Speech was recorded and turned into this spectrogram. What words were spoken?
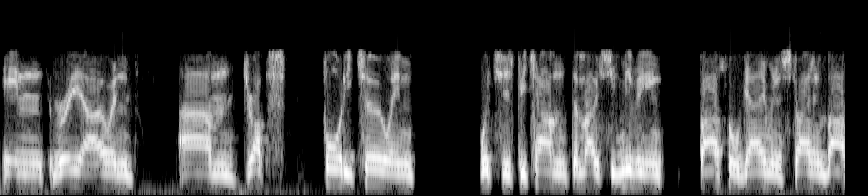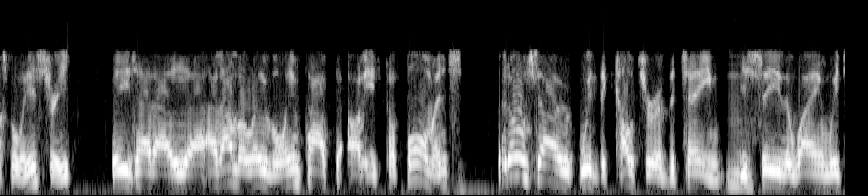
in Rio, and um, drops 42 in which has become the most significant basketball game in Australian basketball history. He's had a uh, an unbelievable impact on his performance, but also with the culture of the team. You see the way in which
